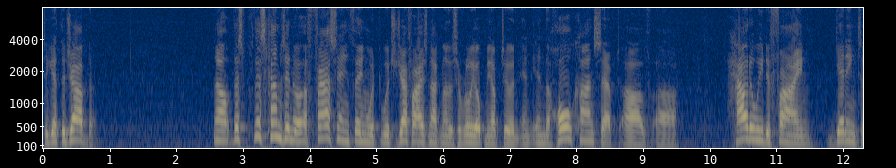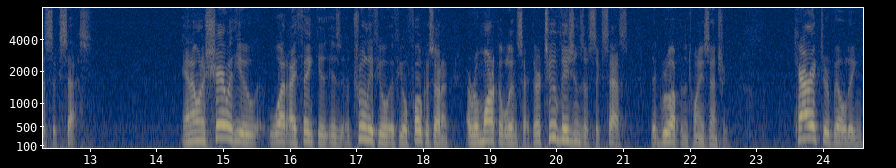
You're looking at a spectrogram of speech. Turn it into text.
to get the job done. Now, this, this comes into a fascinating thing which, which Jeff Eisenach and others have really opened me up to, and, and, and the whole concept of uh, how do we define getting to success. And I want to share with you what I think is, is truly, if you'll, if you'll focus on it, a remarkable insight. There are two visions of success that grew up in the 20th century. Character building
